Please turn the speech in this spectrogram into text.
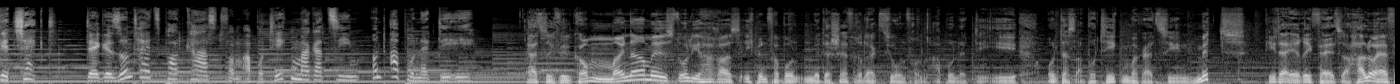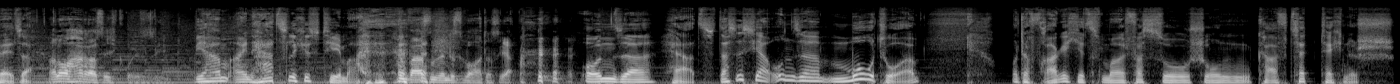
Gecheckt. Der Gesundheitspodcast vom Apothekenmagazin und aponet.de. Herzlich willkommen. Mein Name ist Uli Harras. Ich bin verbunden mit der Chefredaktion von aponet.de und das Apothekenmagazin mit Peter Erik Felzer. Hallo, Herr Felzer. Hallo, Harras, ich grüße Sie. Wir haben ein herzliches Thema. Im wahrsten Sinne des Wortes, ja. unser Herz. Das ist ja unser Motor. Und da frage ich jetzt mal fast so schon Kfz-technisch.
